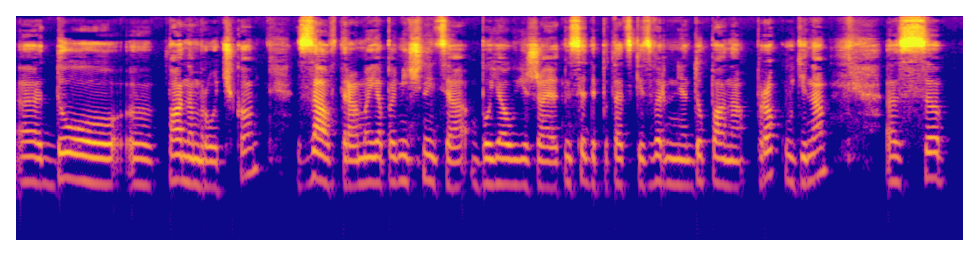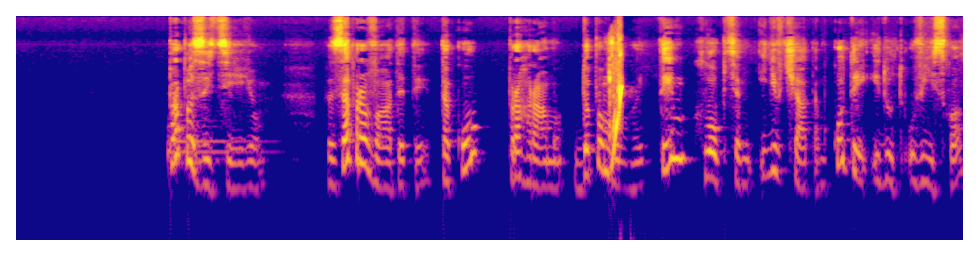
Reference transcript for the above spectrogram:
е, до е, пана Мрочка. Завтра моя помічниця, бо я уїжджаю, однесе депутатське звернення до пана Прокудіна е, з пропозицією запровадити таку програму допомоги тим хлопцям і дівчатам, котрі йдуть у військо.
